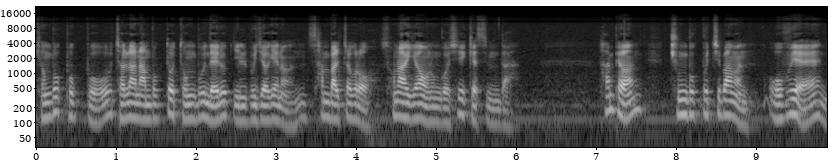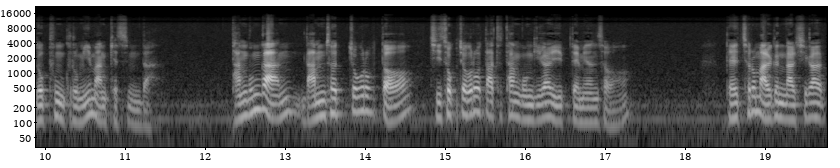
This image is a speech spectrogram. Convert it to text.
경북 북부, 전라남북도 동부 내륙 일부 지역에는 산발적으로 소나기가 오는 곳이 있겠습니다. 한편 중북부 지방은 오후에 높은 구름이 많겠습니다. 당분간 남서쪽으로부터 지속적으로 따뜻한 공기가 유입되면서 대체로 맑은 날씨가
